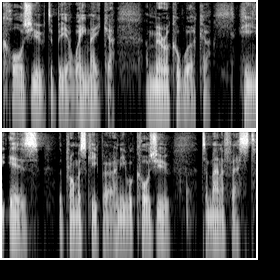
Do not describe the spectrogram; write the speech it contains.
cause you to be a waymaker, a miracle worker. He is the promise keeper, and he will cause you to manifest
